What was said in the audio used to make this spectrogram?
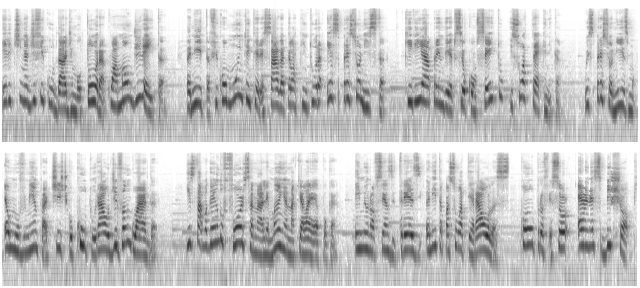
ele tinha dificuldade motora com a mão direita. Anita ficou muito interessada pela pintura expressionista. Queria aprender seu conceito e sua técnica. O expressionismo é um movimento artístico cultural de vanguarda e estava ganhando força na Alemanha naquela época. Em 1913, Anita passou a ter aulas com o professor Ernest Bishop,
